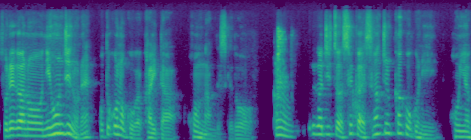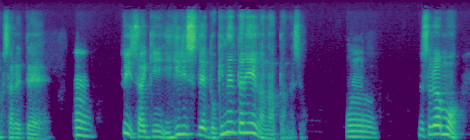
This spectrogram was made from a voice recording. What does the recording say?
それがあの日本人のね、男の子が書いた本なんですけど、うん。それが実は世界30カ国に翻訳されて、うん。つい最近イギリスでドキュメンタリー映画になったんですよ。うん。でそれはもう、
